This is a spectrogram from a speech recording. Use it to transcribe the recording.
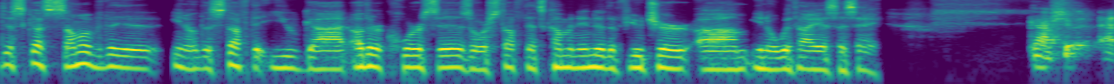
discuss some of the you know the stuff that you've got other courses or stuff that's coming into the future um you know with issa gosh uh,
